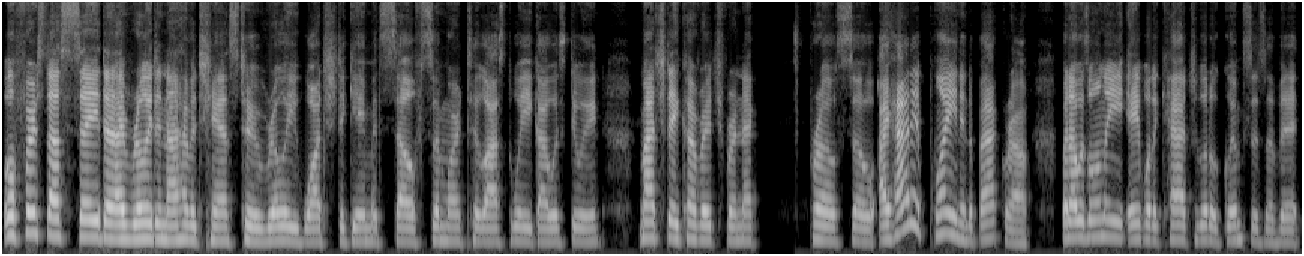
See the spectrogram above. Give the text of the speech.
Well, first, I'll say that I really did not have a chance to really watch the game itself. Similar to last week, I was doing match day coverage for Next Pro. So I had it playing in the background, but I was only able to catch little glimpses of it.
